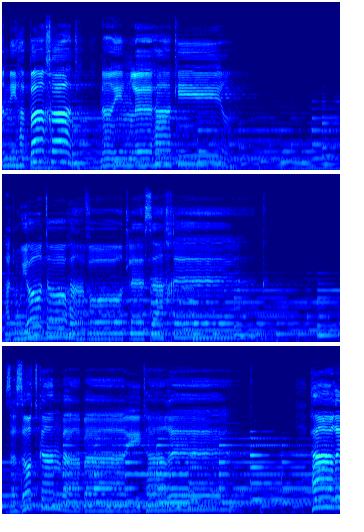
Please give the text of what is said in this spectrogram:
אני הפחד נעים להכיר. הדמויות אוהבות לשחק. זזות כאן בבית הריק. הריק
